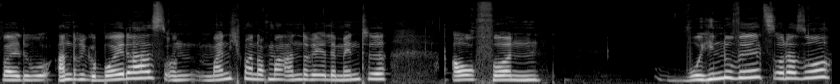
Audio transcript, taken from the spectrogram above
weil du andere Gebäude hast und manchmal nochmal andere Elemente auch von wohin du willst oder so.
